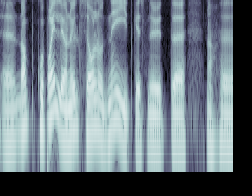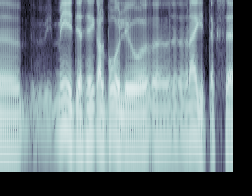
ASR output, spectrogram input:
no kui palju on üldse olnud neid, kes nüüd äh, noh, äh, meedias ja igal pool ju räägitakse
